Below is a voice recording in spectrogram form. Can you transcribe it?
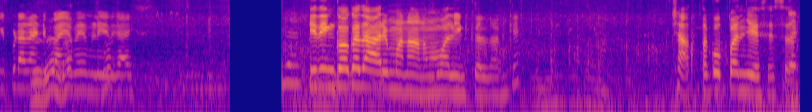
ఇప్పుడు అలాంటి భయం ఏం లేదు గాయస్ ఇది ఇంకొక దారి మా నాన్నమ్మ వాళ్ళ ఇంటికి వెళ్ళడానికి. చెత్త కుప్పని చేసేసారు.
